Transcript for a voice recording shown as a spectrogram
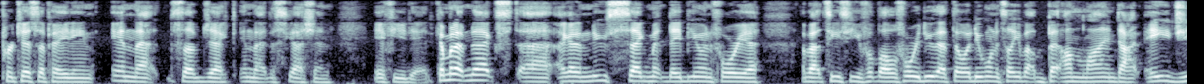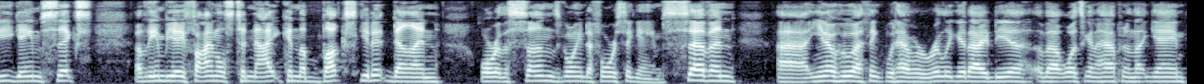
participating in that subject in that discussion. If you did, coming up next, uh, I got a new segment debuting for you about TCU football. Before we do that, though, I do want to tell you about BetOnline.ag. Game six of the NBA Finals tonight. Can the Bucks get it done? Or the Suns going to force a game seven. Uh, you know who I think would have a really good idea about what's going to happen in that game?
